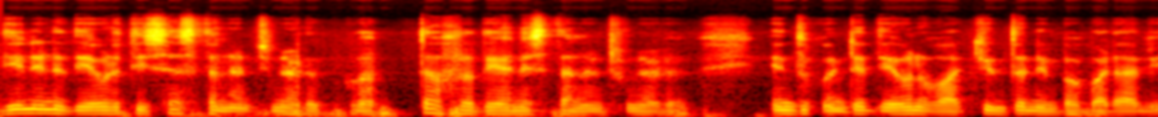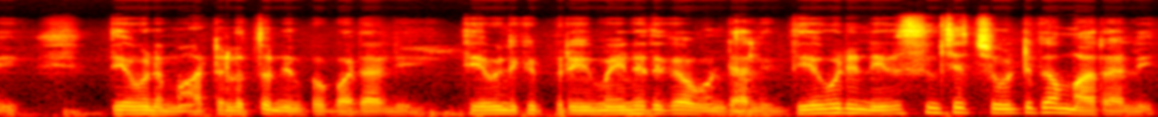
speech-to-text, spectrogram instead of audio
దీనిని దేవుడు తీసేస్తానంటున్నాడు. కొత్త హృదయాన్ని ఇస్తానంటున్నాడు. ఎందుకంటే దేవుని వాక్యంతో నింపబడాలి. దేవుని మాటలతో నింపబడాలి. దేవునికి ప్రియమైనదిగా ఉండాలి. దేవుడి నివసించే చోటుగా మారాలి.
